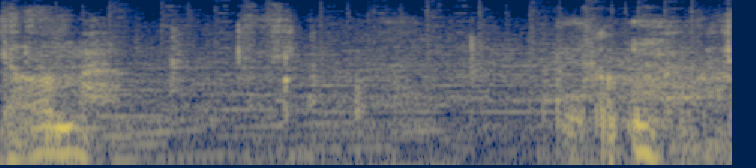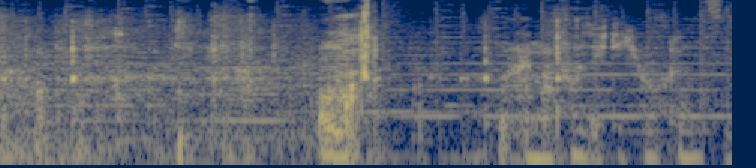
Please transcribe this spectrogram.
Da oben. Mal gucken. Mal einmal vorsichtig hochlunzen.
